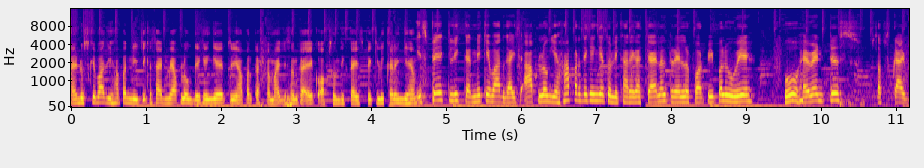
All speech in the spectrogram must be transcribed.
एंड उसके बाद यहाँ पर नीचे के साइड में आप लोग देखेंगे तो यहाँ पर कस्टमाइजेशन का एक ऑप्शन दिखता है। इस पे क्लिक करेंगे हम। इस पे क्लिक करने के बाद गाइस आप लोग यहाँ पर देखेंगे तो लिखा रहेगा channel trailer for people who haven't subscribe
